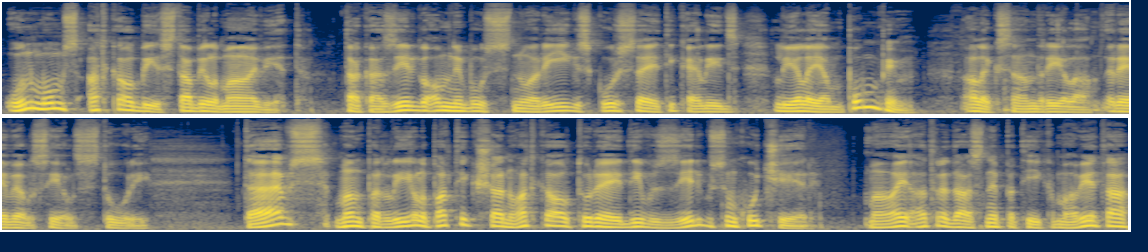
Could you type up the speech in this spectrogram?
un mums atkal bija stabila māja vieta. Tā kā zirga omnibus no Rīgas kursēja tikai līdz lielajam pumpim, Aleksandra ielā, Rēveles ielas stūrī. Tēvs man par lielu patikšanu atkal turēja divus zirgus un kuķieri. Māja atradās nepatīkamā vietā,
